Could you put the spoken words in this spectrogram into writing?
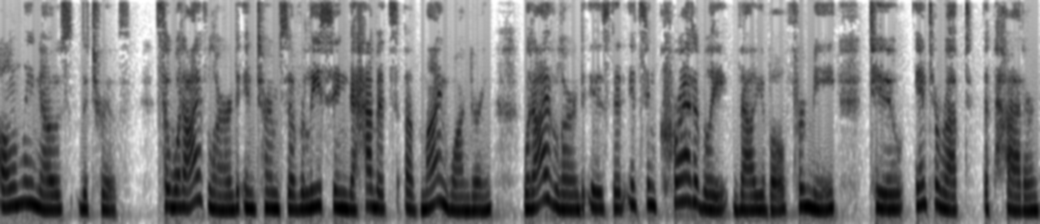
only knows the truth. So what I've learned in terms of releasing the habits of mind wandering, what I've learned is that it's incredibly valuable for me to interrupt the pattern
